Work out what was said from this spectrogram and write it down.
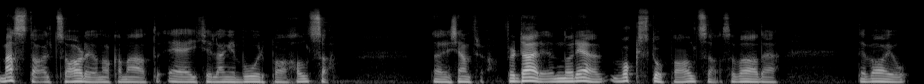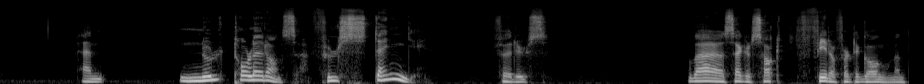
Mest av alt så har det jo noe med at jeg ikke lenger bor på Halsa der jeg kommer fra. For der, når jeg vokste opp på Halsa, så var det Det var jo en nulltoleranse, fullstendig, for rus. Og det har jeg sikkert sagt 44 ganger, men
